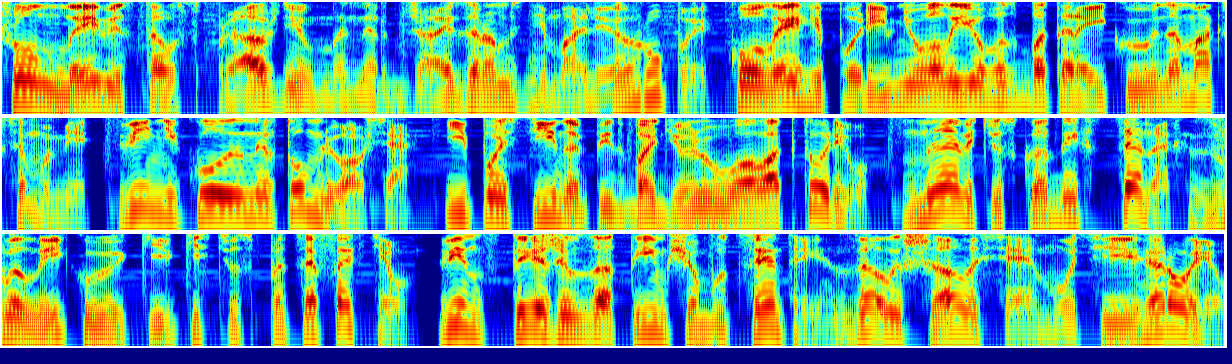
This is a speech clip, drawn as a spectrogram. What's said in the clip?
Шон Леві став справжнім енерджайзером знімальної групи. Колеги порівнювали його з батарейкою на максимумі. Він ніколи не втомлювався і постійно підбадьорював акторів, навіть у складних сценах з великою кількістю спецефектів. Він стежив за тим, щоб у центрі залишалися емоції героїв.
